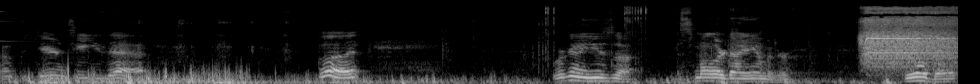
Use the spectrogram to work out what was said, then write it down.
I have to guarantee you that. But we're gonna use a, a smaller diameter drill bit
